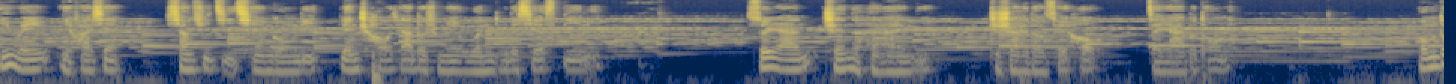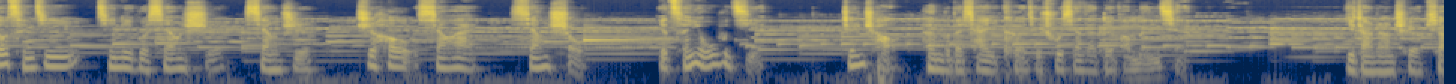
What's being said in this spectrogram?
因为你发现，相距几千公里，连吵架都是没有温度的歇斯底里。虽然真的很爱你，只是爱到最后，再也爱不动了。我们都曾经经历过相识、相知，之后相爱、相守，也曾有误解、争吵，恨不得下一刻就出现在对方门前。一张张车票，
